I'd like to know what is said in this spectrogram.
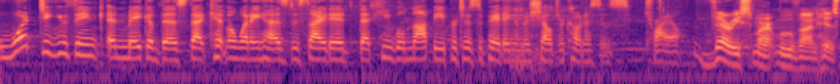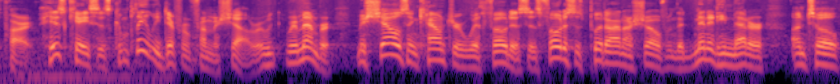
What do you think and make of this that Kent Mawhinney has decided that he will not be participating in Michelle Troconis' trial? Very smart move on his part. His case is completely different from Michelle. Re remember, Michelle's encounter with Fotis is Fotis is put on a show from the minute he met her until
